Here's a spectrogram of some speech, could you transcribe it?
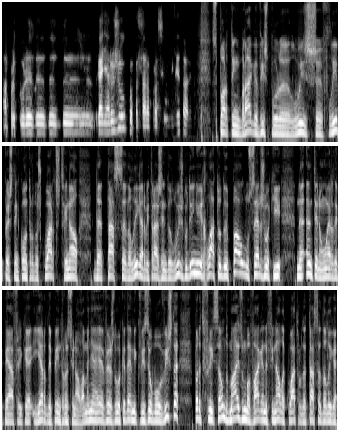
à procura de, de, de, ganhar o jogo para passar à próxima eliminatória. Sporting Braga, visto por eh, Luís Felipe, este encontro dos quartos de final da Taça da Liga, arbitragem de Luís Godinho e relato de Paulo Sérgio aqui na Antena 1 RDP África e RDP Internacional. Amanhã é a vez do Académico Viseu Boa Vista para definição de mais uma vaga na final a 4 da Taça da Liga.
